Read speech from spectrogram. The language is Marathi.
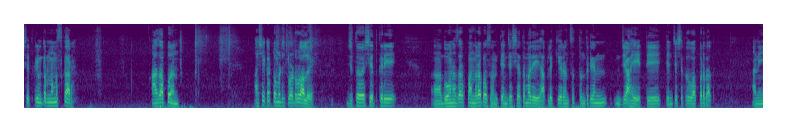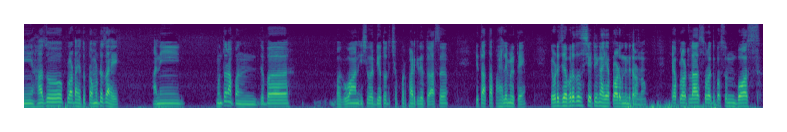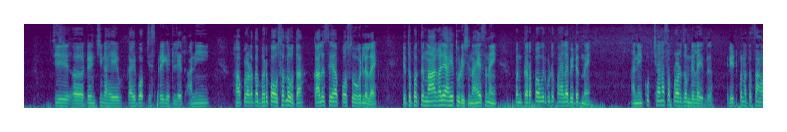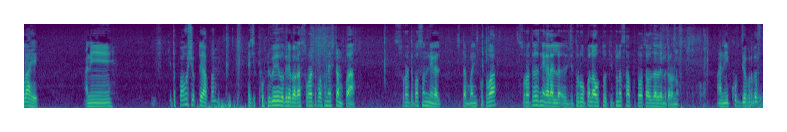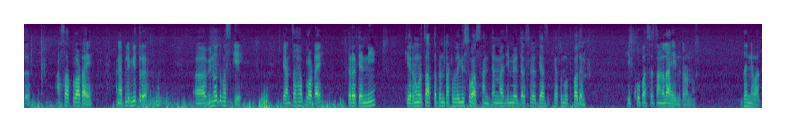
शेतकरी मित्र नमस्कार. आज आपण अशा एका टोमॅटोच्या प्लॉटवर आलो आहे जिथं शेतकरी दोन हजार पंधरापासून त्यांच्या शेतामध्ये आपल्या केरनचं तंत्रज्ञान जे आहे ते त्यांच्या शेतात वापरतात. आणि हा जो प्लॉट आहे तो टोमॅटोचा आहे. आणि म्हणतो ना आपण जब भगवान ईश्वर देतो ते छप्पर फाडके देतो असं इथं आता पाहायला मिळतं आहे एवढं जबरदस्त सेटिंग आहे या प्लॉटमध्ये मित्रांनो. या प्लॉटला सुरुवातीपासून बॉस ची ड्रेंचिंग आहे काही बॉबचे स्प्रे घेतलेत आहेत आणि हा प्लॉट आता भर पावसातला होता. कालच या पाऊस उघडलेला आहे. इथं फक्त नागाळी आहे थोडीशी नाही असं नाही पण करपा वगैरे कुठं पाहायला भेटत नाही. आणि खूप छान असा प्लॉट जमलेला आहे इथं. रेट पण आता चांगला आहे. आणि इथं पाहू शकतोय आपण याचे फुटवे वगैरे बघा. सुरुवातीपासून हे स्टंपा सुरुवातीपासून निघाल. स्टंपांची फुटवा सुरुवातीलाच निघाला. जिथं रोपं लावतो तिथूनच हा फुटवा चालू झाला आहे मित्रांनो. आणि खूप जबरदस्त असा प्लॉट आहे. आणि आपले मित्र विनोद म्हस्के यांचा हा प्लॉट आहे. तर त्यांनी केरळवरचा आत्तापर्यंत टाकलेला विश्वास आणि त्यांना जे मिळत असलेलं त्या त्यातून उत्पादन हे खूप असं चांगलं आहे मित्रांनो. धन्यवाद.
